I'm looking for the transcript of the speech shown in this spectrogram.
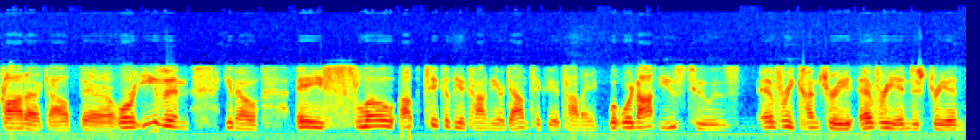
product out there or even you know a slow uptick of the economy or downtick of the economy. What we're not used to is every country every industry and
